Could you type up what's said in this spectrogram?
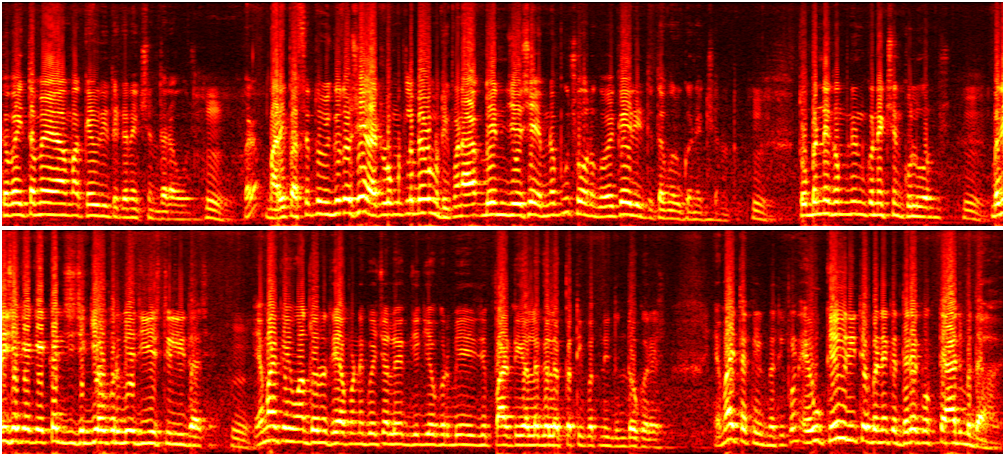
કે ભાઈ તમે આમાં કેવી રીતે કનેક્શન ધરાવો છો? બરાબર? મારી પાસે તો વિગતો છે આટલો મતલબ એવો નથી પણ આ બેન જે છે એમને પૂછવાનું કે ભાઈ કઈ રીતે તમારું કનેક્શન હતું? તો બંને કંપનીનું કનેક્શન ખુલવાનું છે. બની શકે કે એક જ જગ્યા ઉપર બે જીએસટી લીધા છે. એમાં કઈ વાંધો નથી આપણને કોઈ ચલો એક જગ્યા ઉપર બે પાર્ટી અલગ અલગ પતિ પત્ની ધંધો કરે છે. એમાંય તકલીફ નથી પણ એવું કેવી રીતે બને કે દરેક વખતે આ જ બધા આવે?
